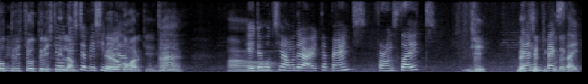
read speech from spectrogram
বত্রিশ চৌত্রিশ নিলাম। 34 বেশি নিলাম, এরকম আর কি হ্যাঁ। এটা হচ্ছে আমাদের আরেকটা প্যান্ট ফ্রন্ট সাইড জি ব্যাক সাইড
